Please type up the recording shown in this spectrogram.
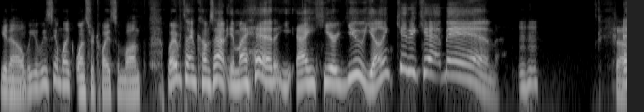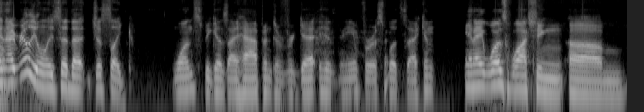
You know, Mm-hmm. we, we see him like once or twice a month, but every time he comes out, in my head, I hear you yelling "Kitty Cat Man." Mhm. So, And I really only said that just like once because I happened to forget his name for a split second. and I was watching um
